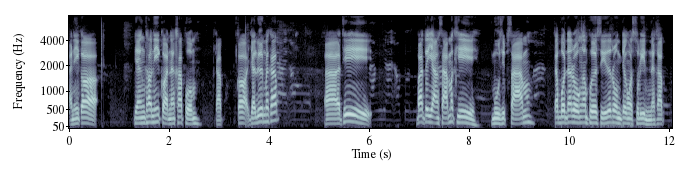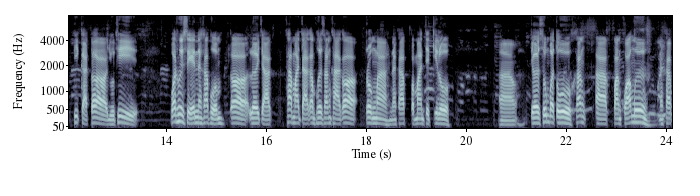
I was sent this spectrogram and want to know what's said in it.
อันนี้ก็เพียงเท่านี้ก่อนนะครับ ผมครับ ก็อย่าลืมนะครับอ่าที่บ้านตัวอย่างสามัคคี หมู่สิบสาม ตำบลนรงอำเภอศรีนรงจังหวัดสุรินทร์นะครับพิกัดก็อยู่ที่วัดห้วยเสนนะครับ ผมก็เลยจากถ้ามาจากอำเภอสังขาก็ตรงมานะครับ ประมาณ 7 กิโลอ่าเจอซุ้มประตูข้างอ่าฝั่งขวามือนะครับ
